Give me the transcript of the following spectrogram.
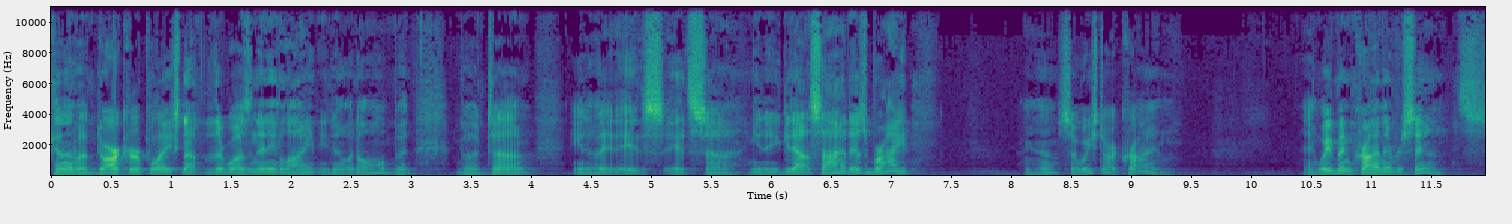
kind of a darker place. Not that there wasn't any light, you know, at all, but but uh, you know, it, it's it's uh, you know, you get outside, it's bright. You know, so we start crying, and we've been crying ever since.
